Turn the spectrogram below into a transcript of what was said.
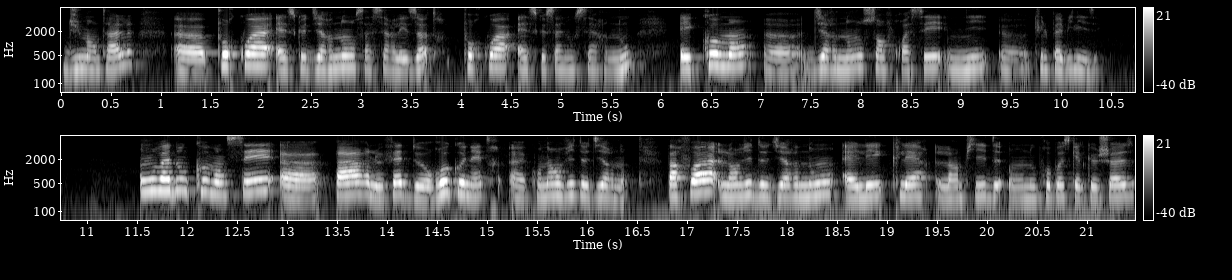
du mental. pourquoi est-ce que dire non, ça sert les autres? Pourquoi est-ce que ça nous sert nous? Et comment dire non sans froisser ni culpabiliser? On va donc commencer euh, par le fait de reconnaître euh, qu'on a envie de dire non. Parfois, l'envie de dire non, elle est claire, limpide. On nous propose quelque chose,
